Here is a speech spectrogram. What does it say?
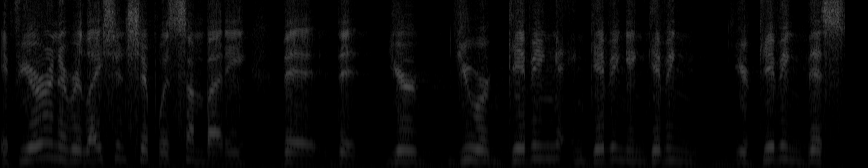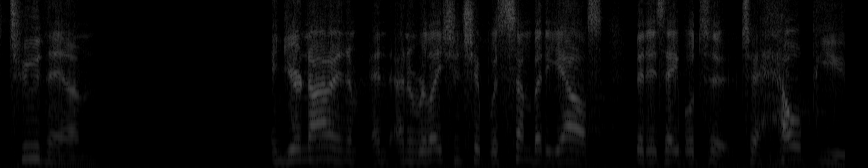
If you're in a relationship with somebody that, that you're, you are giving and giving and giving, you're giving this to them, and you're not in a, in, in a relationship with somebody else that is able to, to help you,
